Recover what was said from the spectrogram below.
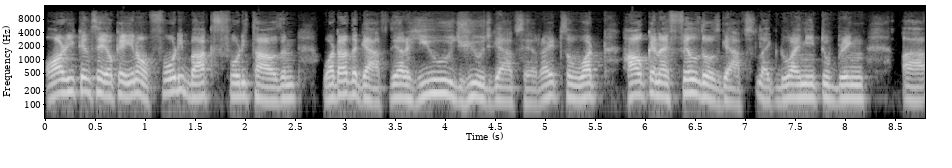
or you can say okay you know 40 bucks 40000 what are the gaps? There are huge huge gaps here right? So what how can i fill those gaps? Like do i need to bring uh,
